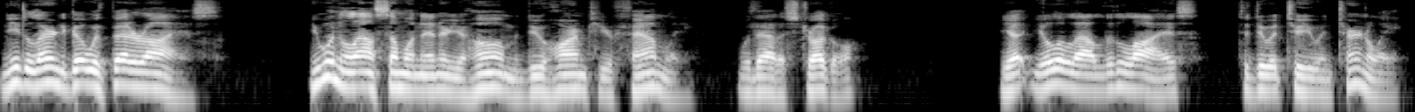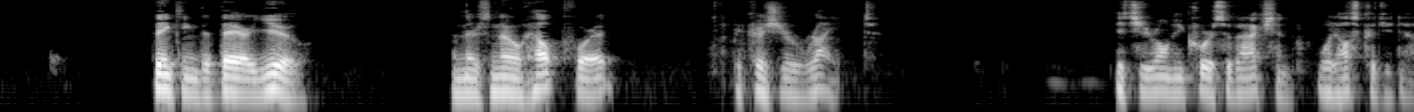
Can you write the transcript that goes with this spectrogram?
You need to learn to go with better I's. You wouldn't allow someone to enter your home and do harm to your family without a struggle. Yet you'll allow little I's to do it to you internally thinking that they are you. And there's no help for it because you're right. It's your only course of action. What else could you do?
